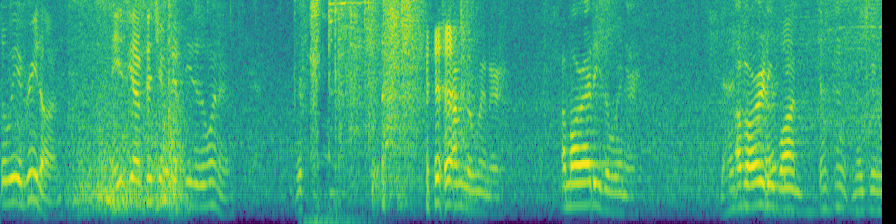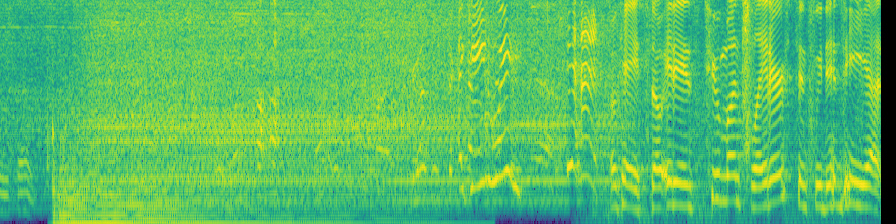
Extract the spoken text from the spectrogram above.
So we agreed on. And he's gonna pitch in 50 to the winner. I'm the winner. I'm already the winner. That I've already doesn't- won. Doesn't make any sense. I gained weight. Yes. Okay, so it is two months later since we did the uh,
